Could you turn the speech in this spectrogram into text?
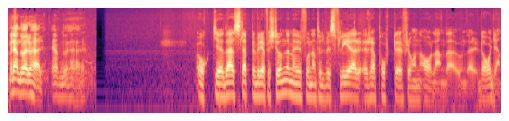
Men ändå är du här? Ändå är jag här. Och eh, där släpper vi det för stunden men vi får naturligtvis fler rapporter från Arlanda under dagen.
